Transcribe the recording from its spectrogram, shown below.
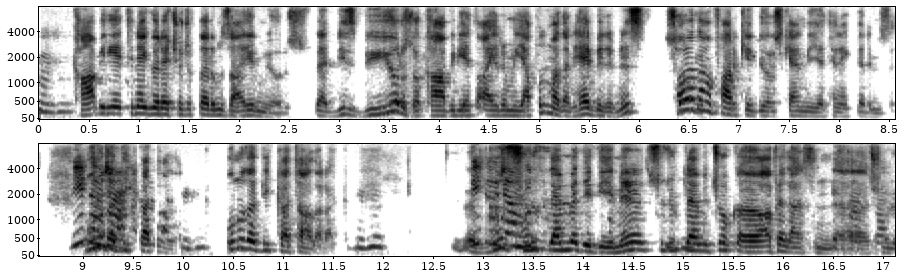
Hı hı. Kabiliyetine göre çocuklarımızı ayırmıyoruz. Ve biz büyüyoruz o kabiliyet ayrımı yapılmadan her birimiz. Sonradan fark ediyoruz kendi yeteneklerimizi. Bir Bunu da hocam. dikkate alarak. Hı hı. Bunu da dikkate alarak. Hı hı. e, Bir bu hocam bu- sürüklenme dediğimi, sürüklenme çok e, affedersin e, şöyle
